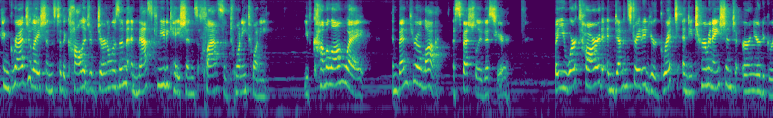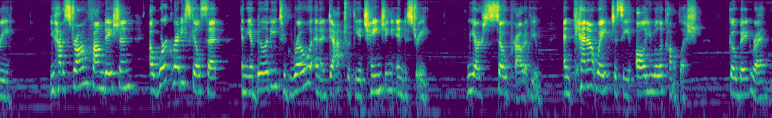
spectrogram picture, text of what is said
Congratulations to the College of Journalism and Mass Communications class of 2020. You've come a long way and been through a lot, especially this year. But you worked hard and demonstrated your grit and determination to earn your degree. You have a strong foundation, a work ready skill set, and the ability to grow and adapt with the changing industry. We are so proud of you and cannot wait to see all you will accomplish. Go Big Red.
